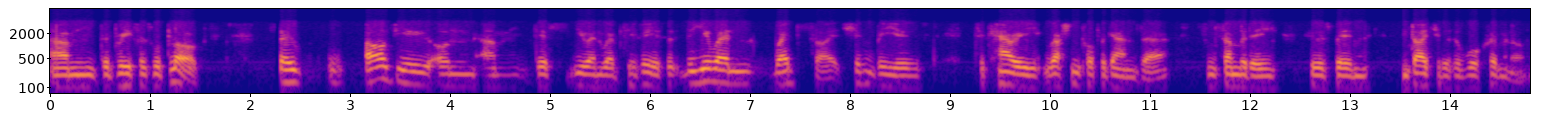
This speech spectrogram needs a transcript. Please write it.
um, the briefers were blocked. So our view on um, this UN Web TV is that the UN website shouldn't be used to carry Russian propaganda from somebody who has been indicted as a war criminal.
